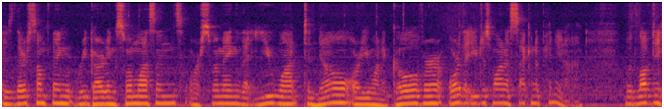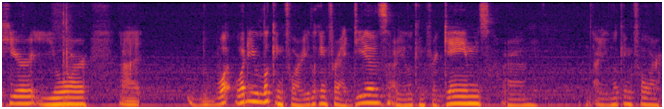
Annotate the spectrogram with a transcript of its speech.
Is there something regarding swim lessons or swimming that you want to know or you want to go over or that you just want a second opinion on? Would love to hear your. Uh, what What are you looking for? Are you looking for ideas? Are you looking for games? Um, are you looking for,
